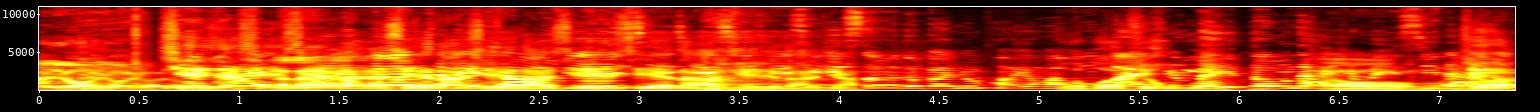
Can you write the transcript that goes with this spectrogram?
哎呦呦呦，谢谢谢谢谢谢大家，谢谢大家，谢谢大家，谢谢谢谢大家，谢谢大谢谢家。所有的观众朋友们，我不管我就是美东的还是美西的，这个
